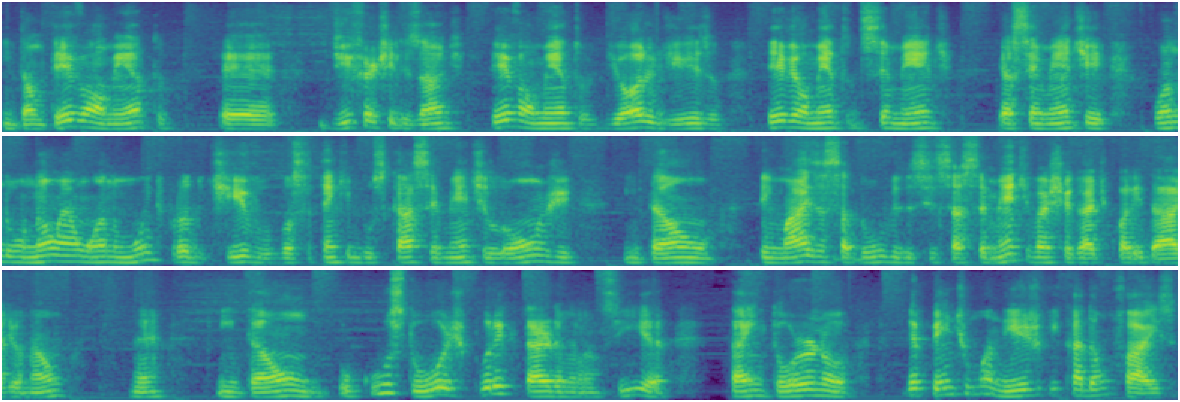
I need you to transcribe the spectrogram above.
Então teve um aumento é, de fertilizante, teve aumento de óleo diesel, teve aumento de semente. E a semente quando não é um ano muito produtivo, você tem que buscar semente longe, então tem mais essa dúvida se a semente vai chegar de qualidade ou não, né? Então, o custo hoje por hectare da melancia está em torno, depende do manejo que cada um faz,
